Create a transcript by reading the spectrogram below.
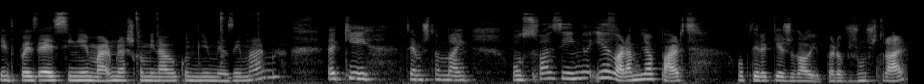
e depois é assim em mármore, acho que combinava com a minha mesa em mármore. Aqui temos também um sofazinho e agora a melhor parte, vou pedir aqui ajuda ao para vos mostrar.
